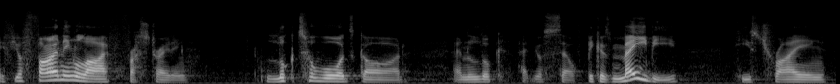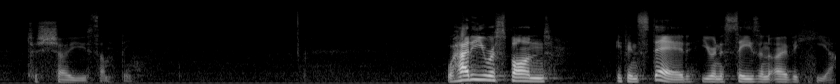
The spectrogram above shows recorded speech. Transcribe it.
If you're finding life frustrating, look towards God and look at yourself because maybe He's trying to show you something. Well, how do you respond if instead you're in a season over here?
